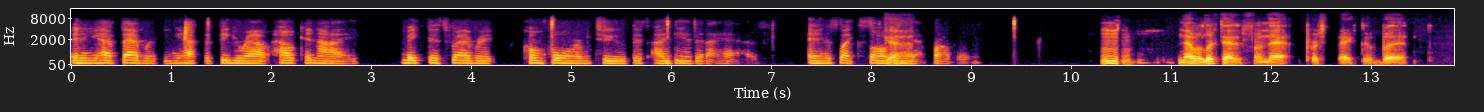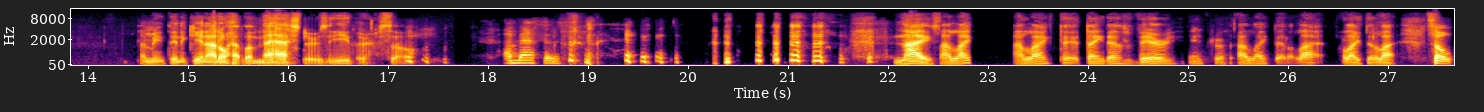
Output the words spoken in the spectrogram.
and then you have fabric and you have to figure out how can i make this fabric conform to this idea that I have. And it's like solving that problem. Mm. Never looked at it from that perspective, but I mean, then again, I don't have a master's either, so a master's. nice. I like. I like that. Thank. That's very interesting. I like that a lot. I like that a lot. So,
